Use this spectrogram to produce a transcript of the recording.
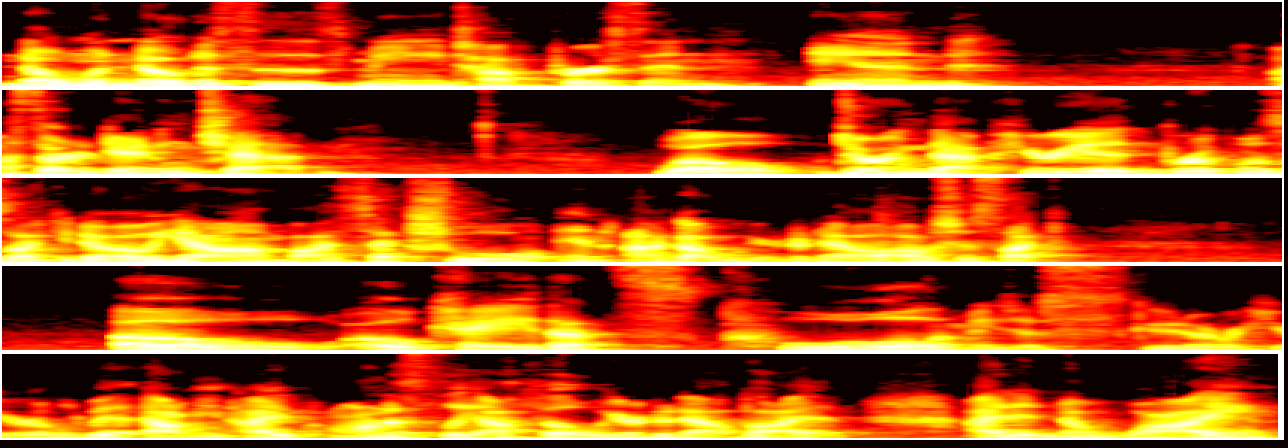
no one notices me type of person. And I started dating Chad well, during that period, Brooke was like, you know, oh yeah, I'm bisexual. And I got weirded out. I was just like, oh, okay, that's cool. Let me just scoot over here a little bit. I mean, I honestly, I felt weirded out by it. I didn't know why,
